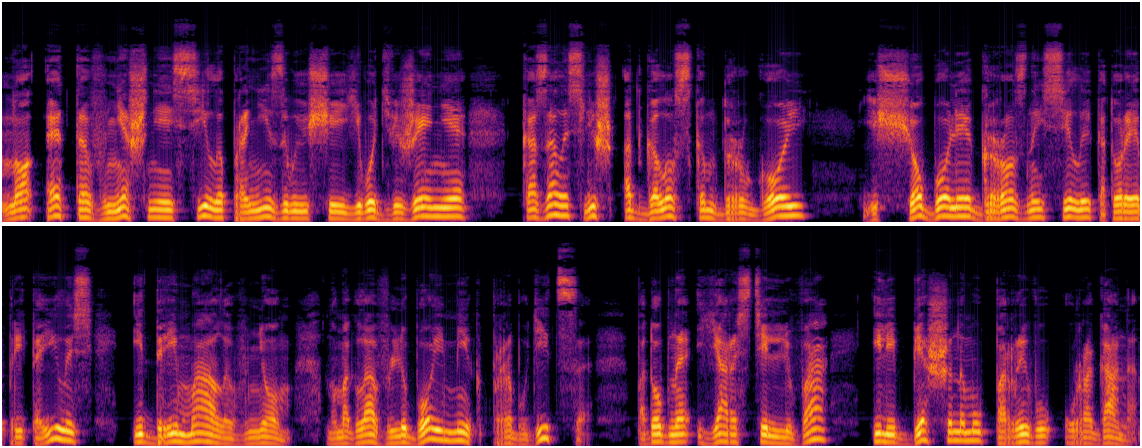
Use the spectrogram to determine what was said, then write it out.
Но эта внешняя сила, пронизывающая его движение, казалась лишь отголоском другой, еще более грозной силы, которая притаилась и дремала в нем, но могла в любой миг пробудиться, подобно ярости льва или бешеному порыву урагана.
